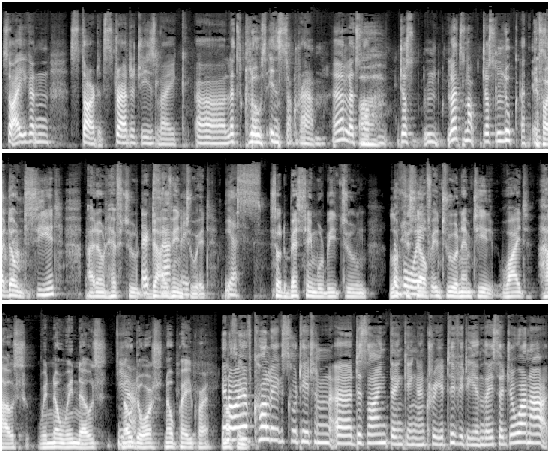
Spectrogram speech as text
So I even started strategies like uh, let's close Instagram. Uh, let's not just let's not just look at Ah. If I don't see it, I don't have to dive into it. Yes. So the best thing would be to lock Avoid. yourself into an empty white house with no windows, no doors, no paper. You know, I have colleagues who teach in uh, design thinking and creativity, and they say, Joanna,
